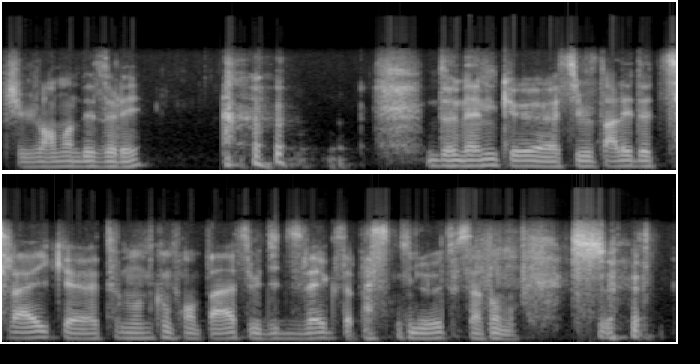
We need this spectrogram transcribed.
Je suis vraiment désolé. de même que euh, si vous parlez de Zweig, euh, tout le monde ne comprend pas. Si vous dites Zweig, ça passe mieux, tout ça. Bon. Je-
